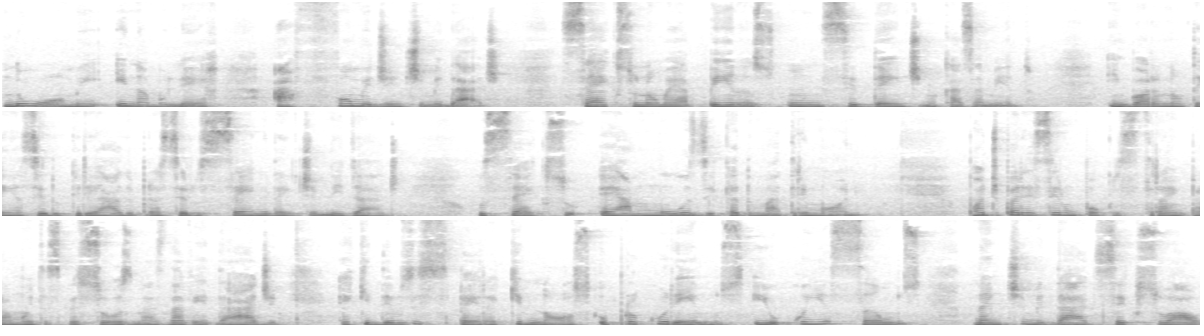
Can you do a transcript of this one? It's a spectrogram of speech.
no homem e na mulher a fome de intimidade. Sexo não é apenas um incidente no casamento. Embora não tenha sido criado para ser o cerne da intimidade, o sexo é a música do matrimônio. Pode parecer um pouco estranho para muitas pessoas, mas na verdade é que Deus espera que nós o procuremos e o conheçamos na intimidade sexual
